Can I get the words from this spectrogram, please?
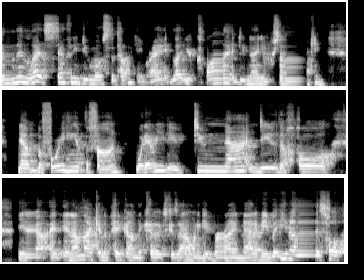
and then let Stephanie do most of the talking. Right, let your client do ninety percent of the talking, now, before you hang up the phone, whatever you do, do not do the whole, you know, and, and I'm not going to pick on the coach because I don't want to get Brian mad at me, but you know, this whole,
